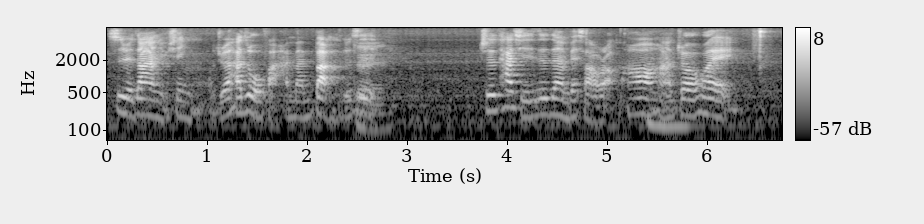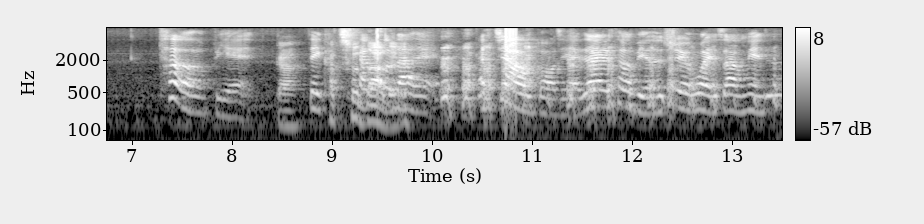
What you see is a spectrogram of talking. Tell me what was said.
视觉障碍女性，我觉得她做法还蛮棒，就是，就是她其实是真的被骚扰，然后她就会特别嘎，对他出她大的，出来嘞，她叫狗姐在特别的穴位上面，就是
